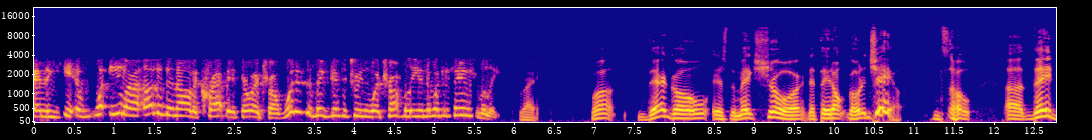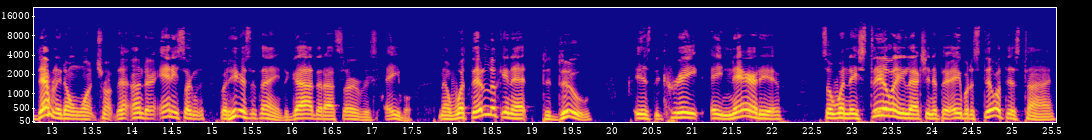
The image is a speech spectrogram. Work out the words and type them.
and the, what Elon, other than all the crap they throw at Trump, what is the big difference between what Trump believes and what DeSantis believe? Right. Well, their goal is to make sure that they don't go to jail. So uh, they definitely don't want Trump They're under any circumstance. But here's the thing: the God that I serve is able. Now, what they're looking at to do is to create a narrative. So when they steal an election, if they're able to steal it this time,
